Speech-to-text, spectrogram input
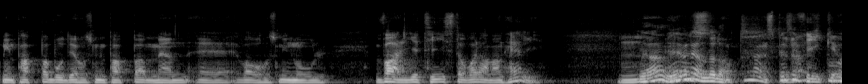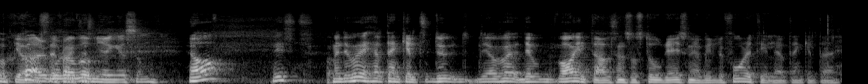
min pappa, bodde jag hos min pappa, men eh, var hos min mor varje tisdag och varannan helg. ja det är väl ändå något. En specifik uppgörelse Skärvor av umgänge som... Ja, visst. Men det var ju helt enkelt, du, det, var, det var inte alls en så stor grej som jag ville få det till helt enkelt där.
